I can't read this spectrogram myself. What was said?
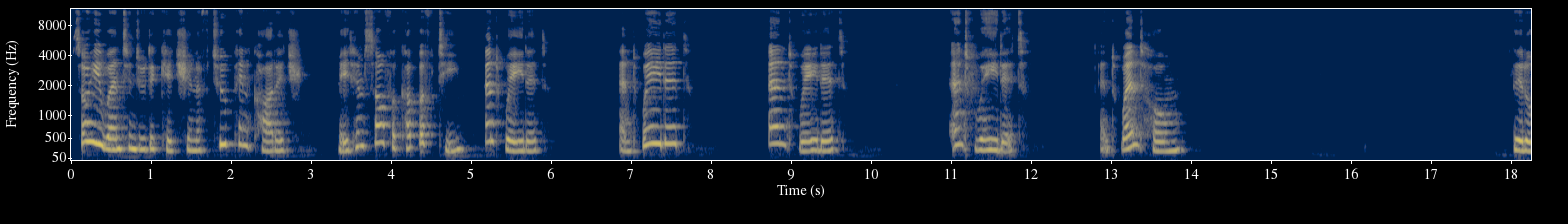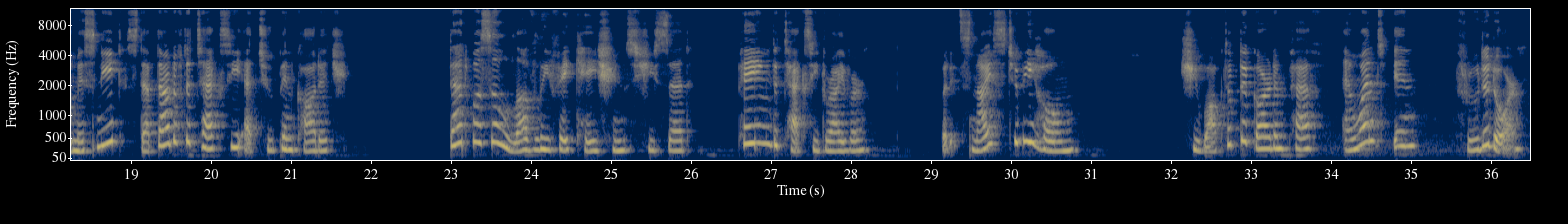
So he went into the kitchen of Twopin Cottage, made himself a cup of tea and waited, and waited, and waited, and waited, and went home. Little Miss Neat stepped out of the taxi at Twopin Cottage. That was a lovely vacation, she said, paying the taxi driver. But it's nice to be home. She walked up the garden path and went in through the door.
